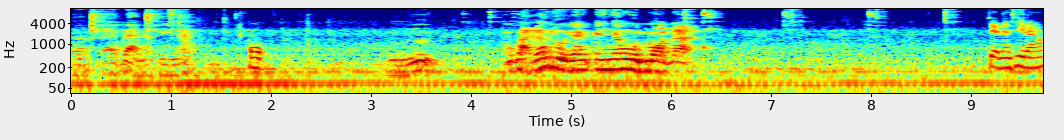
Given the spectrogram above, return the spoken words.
นะได้แปดนาทีนะหกอืมสงสัยต้องอยู่ยังกินยังหุ่นหมดอะ เจ็ดนาทีแล้ว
